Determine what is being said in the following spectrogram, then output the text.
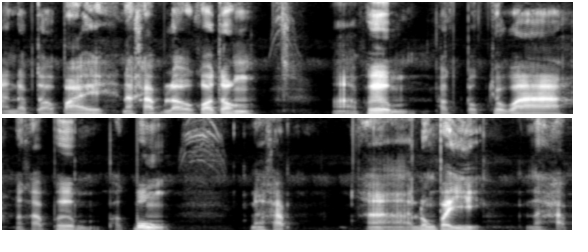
อันดับต่อไปนะครับ เราก็ต้องอเพิ่มผักตบชวานะครับ เพิ่มผักบุ้งนะครับอ่าลงไปอีกนะครับ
